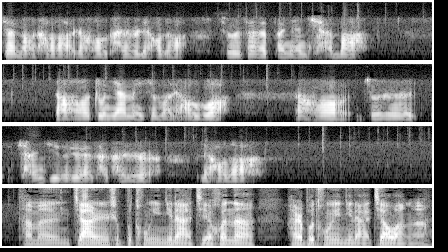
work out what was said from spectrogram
见到他了，然后开始聊的。就是在半年前吧，然后中间没怎么聊过，然后就是。前几个月才开始聊的，他们家人是不同意你俩结婚呢，还是不同意你俩交往啊？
